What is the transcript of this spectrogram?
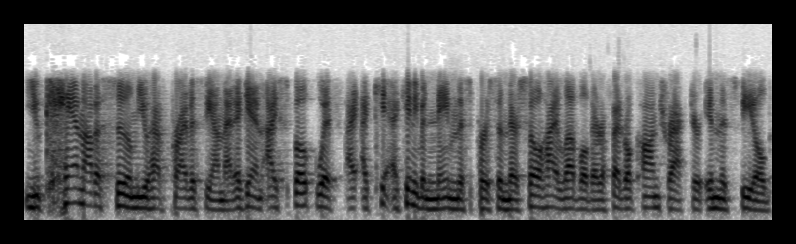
You cannot assume you have privacy on that. Again, I spoke with I, I can't I can't even name this person. They're so high level. They're a federal contractor in this field,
